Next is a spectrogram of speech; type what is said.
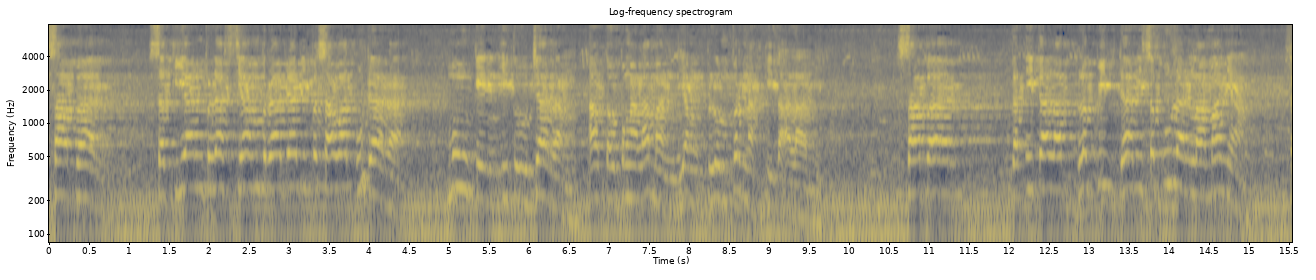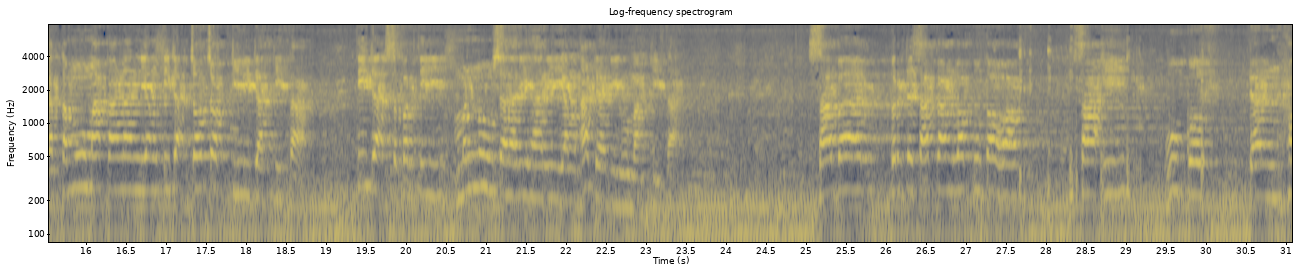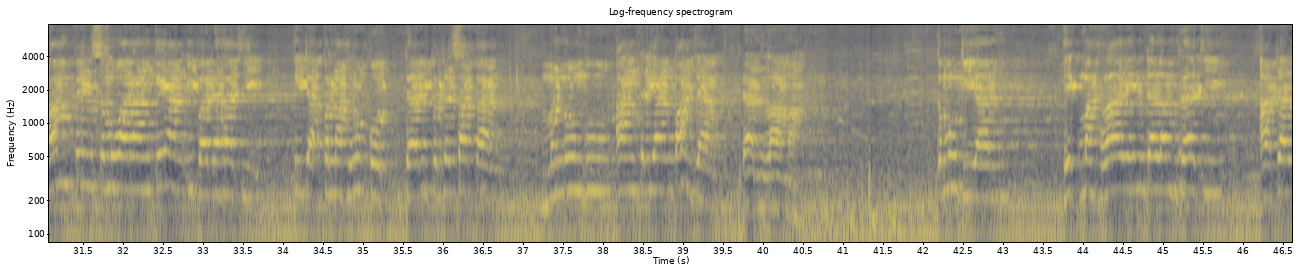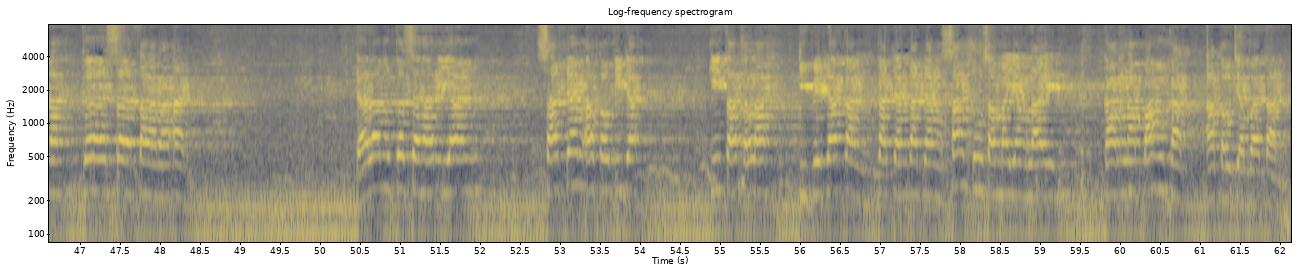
Sabar, sekian belas jam berada di pesawat udara, mungkin itu jarang atau pengalaman yang belum pernah kita alami. Sabar, ketika lebih dari sebulan lamanya ketemu makanan yang tidak cocok di lidah kita. Tidak seperti menu sehari-hari yang ada di rumah kita. Sabar berdesakan waktu tawaf sa'i wukuf dan hampir semua rangkaian ibadah haji tidak pernah luput dari berdesakan menunggu antrian panjang dan lama kemudian Hikmah lain dalam berhaji adalah kesetaraan. Dalam keseharian, sadar atau tidak, kita telah dibedakan kadang-kadang satu sama yang lain karena pangkat atau jabatan,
